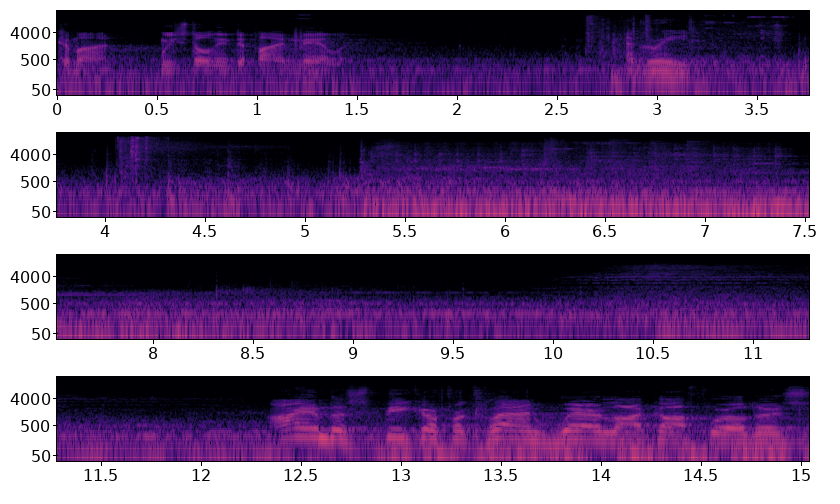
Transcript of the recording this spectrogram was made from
Come on, we still need to find Maelon. Agreed. I am the speaker for Clan Weyrloc Offworlders.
